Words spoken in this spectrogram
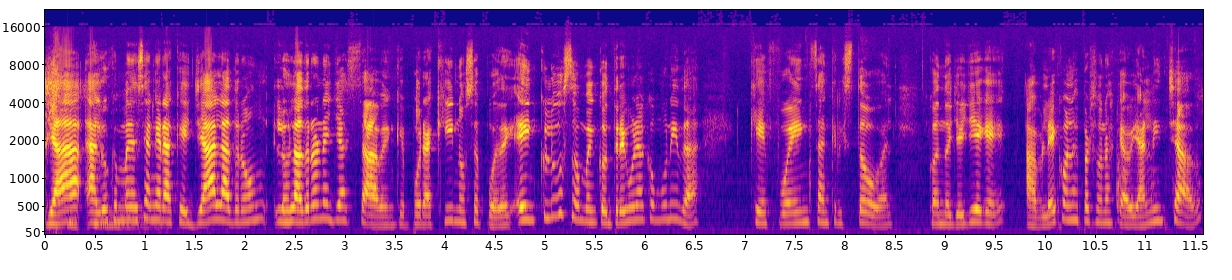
Ya algo que me decían era que ya ladrón, los ladrones ya saben que por aquí no se pueden. E incluso me encontré en una comunidad que fue en San Cristóbal. Cuando yo llegué, hablé con las personas que habían linchado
